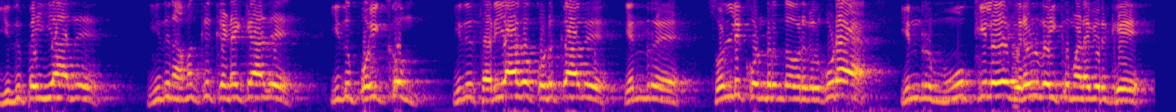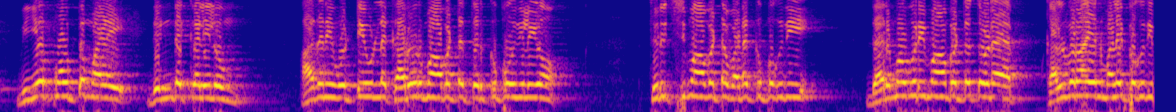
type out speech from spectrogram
இது பெய்யாது. இது நமக்கு கிடைக்காது. இது பொய்க்கும். இது சரியாக கொடுக்காது என்று சொல்லி கொண்டிருந்தவர்கள் கூட இன்று மூக்கிலே விரல் வைக்கும் அளவிற்கு வியப்பூட்டு மழை திண்டுக்கலிலும் அதனை ஒட்டியுள்ள கரூர் மாவட்ட தெற்கு பகுதியிலையும் திருச்சி மாவட்ட வடக்கு பகுதி தருமபுரி மாவட்டத்தோட கல்வராயன் மலைப்பகுதி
